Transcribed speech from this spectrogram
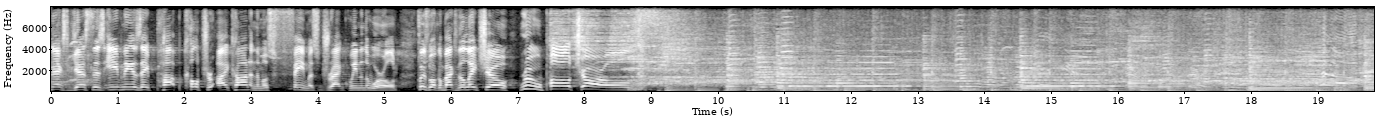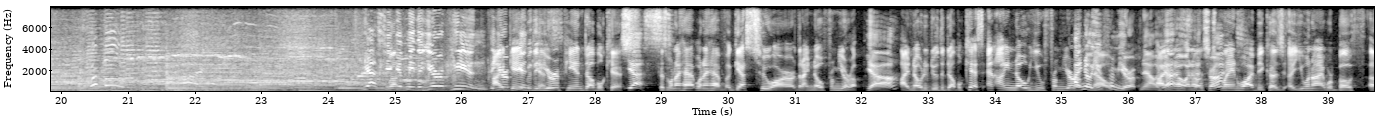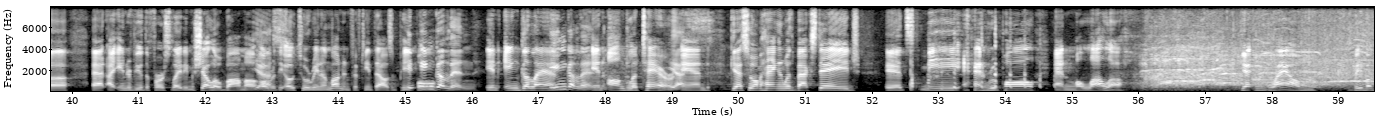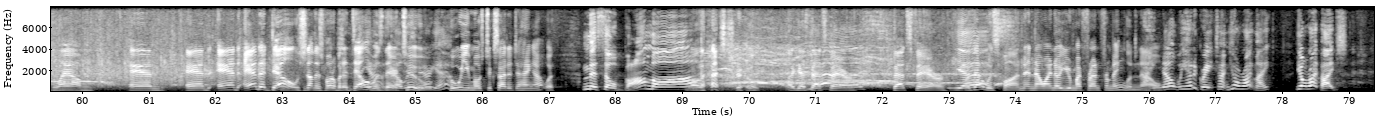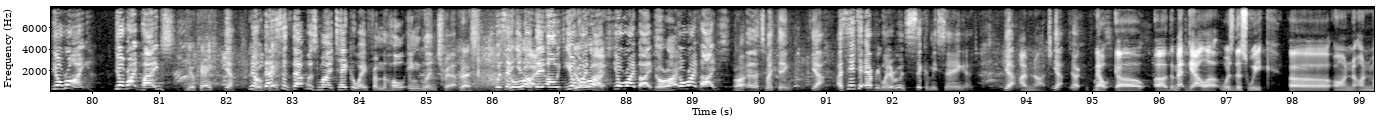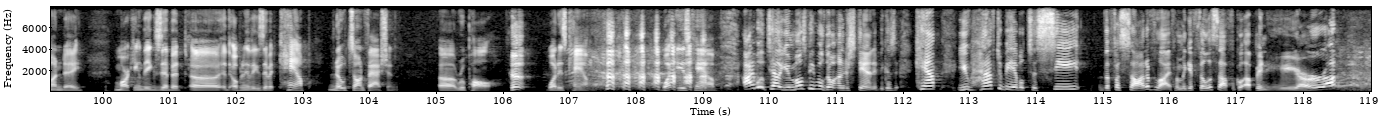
Next guest this evening is a pop culture icon and the most famous drag queen in the world. Please welcome back to The Late Show, RuPaul Charles. Yes, you give me the European, the I European gave you the kiss. European double kiss. Yes. Because when I have when I have guests who are that I know from Europe, Yeah. I know to do the double kiss, and I know you from Europe. I know now. you from Europe now. I yes, know, and I'll explain right. why. Because uh, you and I were both uh, at. I interviewed the First Lady Michelle Obama Yes. over at the O2 Arena in London, 15,000 people. In. England. In England. England. In Angleterre. Yes. And guess who I'm hanging with backstage? It's me and RuPaul and Malala. Getting glam. Viva glam. And and and and Adele. She's not in this photo, but Adele yeah, was there Adele was too. there, yeah. Who were you most excited to hang out with? Miss Obama. Oh, that's true. I guess that's fair. That's fair. But that was fun. And now I know you're my friend from England now. I know, we had a great time. You all right, mate? You all right, babes? You all right? You all right, babes? You okay? Yeah. No, okay? that's the, that was my takeaway from the whole England trip. Yes. was that You're you know right. they always you're, You're right, right. babes. You're right, babes. You're right. You're right, babes. Right. Yeah, that's my thing. Yeah. I say it to everyone. Everyone's sick of me saying it. Yeah. I'm not. Yeah. right. Now, uh, uh, the Met Gala was this week uh, on on Monday, marking the exhibit, uh, the opening of the exhibit, Camp Notes on Fashion. Uh, RuPaul, what is camp? what is camp? I will tell you, most people don't understand it because camp, you have to be able to see the facade of life. I'm gonna get philosophical up in here.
